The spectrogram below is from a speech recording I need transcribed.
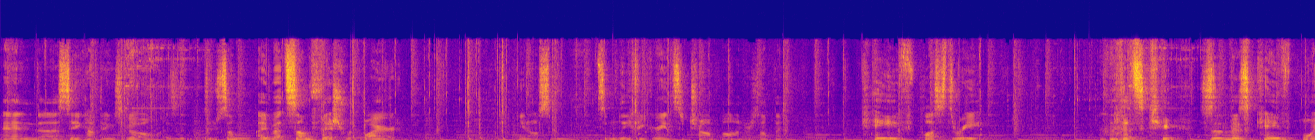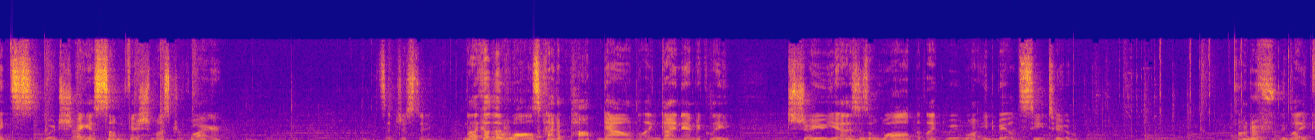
And uh, seeing how things go. Is it, do some, I bet some fish require, you know, some, some leafy greens to chomp on or something. Cave plus three. That's cute. So there's cave points, which I guess some fish must require. That's interesting. I like how the walls kind of pop down, like, dynamically. To show you, yeah, this is a wall, but, like, we want you to be able to see, too. I wonder if, like...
